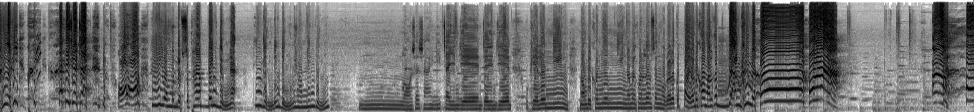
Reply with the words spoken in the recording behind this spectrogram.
เฮ้ยเฮ้ยเฮ้ยเดี๋ยวเดี๋ยวอ๋ออ๋อเฮ้ยลงมาแบบสภาพเด้งดึงอะเด้งดึงเด้งดึงคุณผู้ชมเด้งดึง อืมรอช้าๆอีกนิดใจเย็นๆใจเย็นๆโอเคเริ่มนิ่ง น้องเบคอนเริ่มนิ่งน้องเบคอนเริ่มสงบแล้วเราก็ปล่อยน้องเบคอนมาแล้วก็ดันขึ้นเลยฮ่าฮ่าอ่าฮ่า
